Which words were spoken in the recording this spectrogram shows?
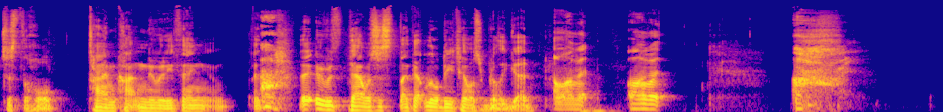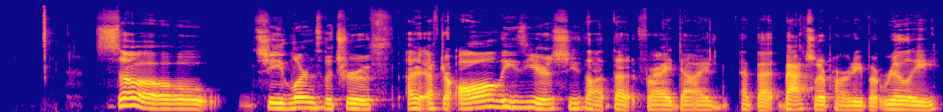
just the whole time continuity thing. It, it was that was just like that little detail was really good. I love it. I love it. Ah. So she learns the truth. After all these years, she thought that Fry died at that bachelor party, but really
